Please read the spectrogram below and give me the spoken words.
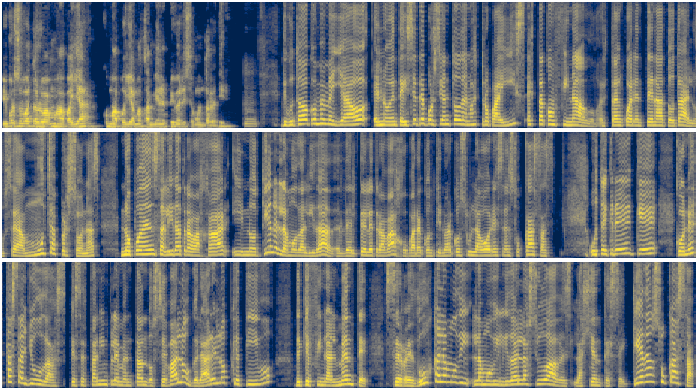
Y por supuesto lo vamos a apoyar, como apoyamos también el primer y segundo retiro. Mm. Diputado Cosme Mellao, el 97% de nuestro país está confinado, está en cuarentena total, o sea, muchas personas no pueden salir a trabajar y no tienen la modalidad del teletrabajo para continuar con sus labores en sus casas. ¿Usted cree que con estas ayudas que se están implementando se va a lograr el objetivo de que finalmente se reduzca la, la movilidad en las ciudades, la gente se queda en su casa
